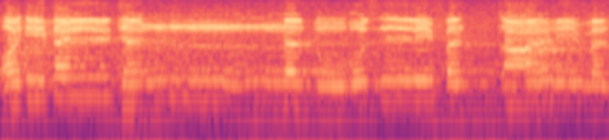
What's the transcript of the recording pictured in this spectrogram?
وإذا الجنة أزلفت علمت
